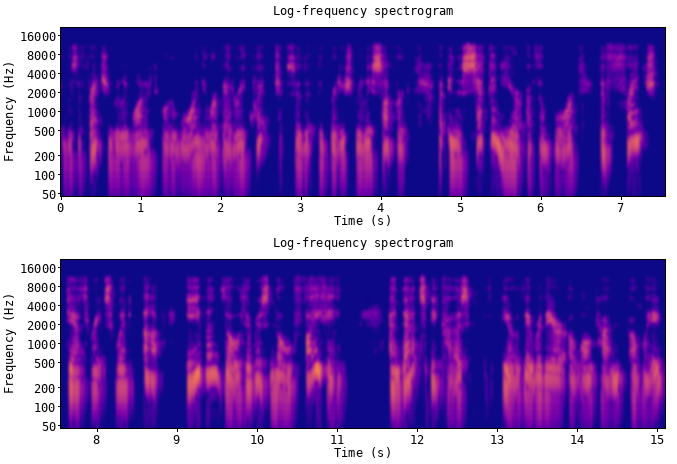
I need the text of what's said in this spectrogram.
It was the French who really wanted to go to war and they were better equipped, so that the British really suffered. But in the second year of the war, the French death rates went up, even though there was no fighting. And that's because, you know, they were there a long time away,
